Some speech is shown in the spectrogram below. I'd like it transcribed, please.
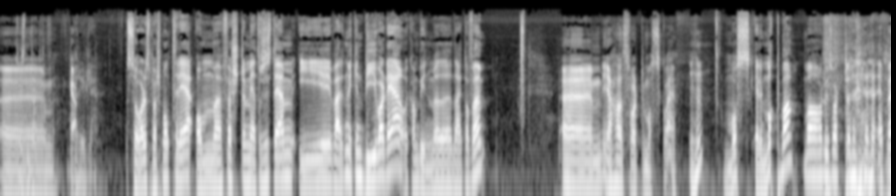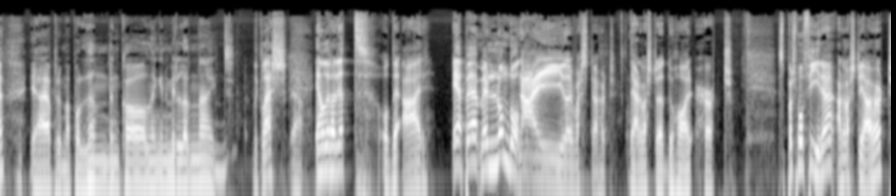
eh, Tusen takk, ja. Så var det spørsmål tre om første metrosystem i verden. Hvilken by var det? Og Vi kan begynne med deg, Toffe. Jeg har svart Moskva, jeg. Mosk, eller Mokba. Hva har du svart, EP? Jeg har prøvd meg på London Calling in the middle of the night. The Clash. Ja. En av dere har rett, og det er EP med London. Nei, det er det verste jeg har hørt. Det er det verste du har hørt. Spørsmål fire er det verste jeg har hørt,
